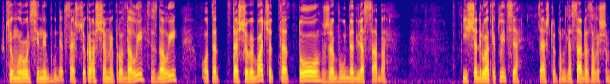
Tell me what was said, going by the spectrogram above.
в цьому році не буде. Все, що краще ми продали, здали. Оте те, що ви бачите, то вже буде для себе. І ще друга теплиця, теж тут там для себе залишимо.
